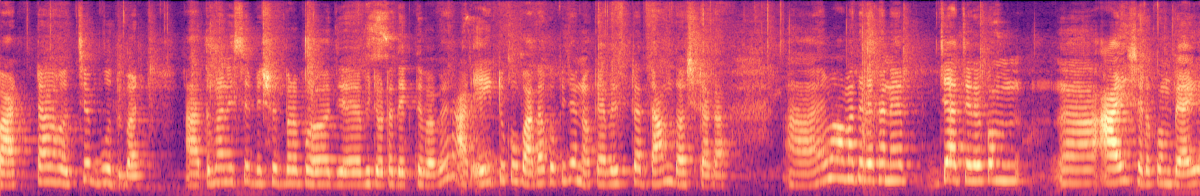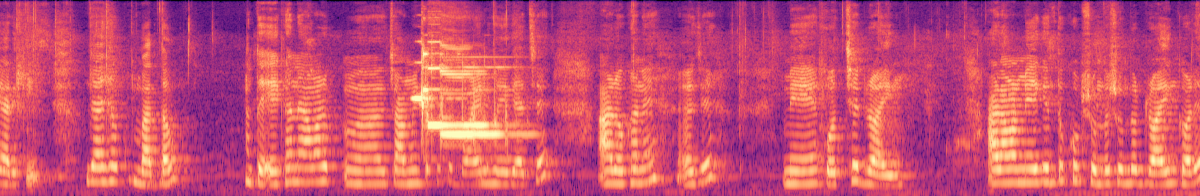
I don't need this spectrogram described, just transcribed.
বারটা হচ্ছে বুধবার। আর তোমরা নিশ্চয়ই বৃহস্পতিবার যে ভিডিওটা দেখতে পাবে। আর এইটুকু বাঁধাকপি জানো ক্যাবেজটার দাম দশ টাকা। আমাদের এখানে যা যেরকম আয় সেরকম ব্যয় আর কি। যাই হোক, বাদ দাও। তো এখানে আমার চাউমিনটা কিন্তু বয়েল হয়ে গেছে। আর ওখানে ওই যে মেয়ে করছে ড্রয়িং আর আমার মেয়ে কিন্তু খুব সুন্দর সুন্দর ড্রয়িং করে।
